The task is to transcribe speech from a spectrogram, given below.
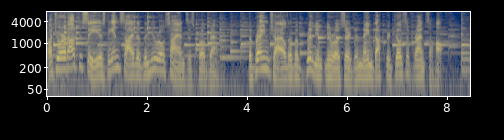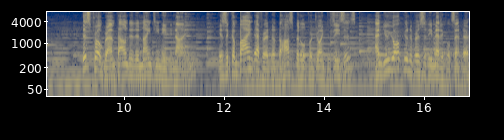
What you're about to see is the inside of the neurosciences program, the brainchild of a brilliant neurosurgeon named Dr. Joseph Ransohoff. This program, founded in 1989, is a combined effort of the Hospital for Joint Diseases and New York University Medical Center,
